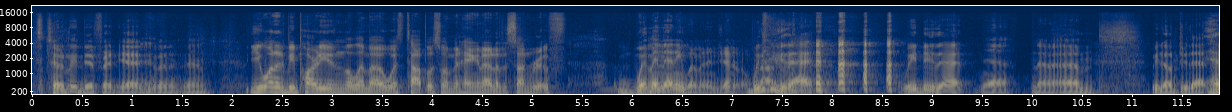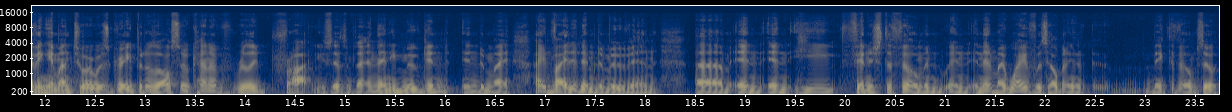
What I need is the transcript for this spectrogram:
It's totally different. Yeah. you wouldn't- yeah. You wanted to be partying in the limo with topless women hanging out of the sunroof. women, any women in general. We do that. we do that. Yeah. No, um, we don't do that. Having him on tour was great, but it was also kind of really fraught. You said something, and then he moved in into my. I invited him to move in, um, and and he finished the film, and, and and then my wife was helping make the film. So,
